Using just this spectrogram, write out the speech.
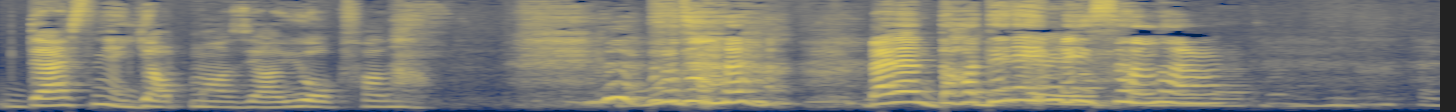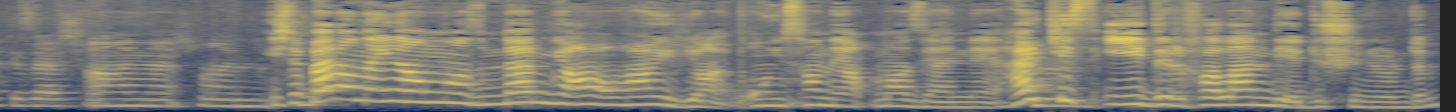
dersin ya yapmaz ya yok falan. Burada benden daha deneyimli insanlar var. Herkes her şey. Aynen. Aynen. İşte ben ona inanmazdım. Derim ya hayır ya o insan da yapmaz yani. Herkes iyidir falan diye düşünürdüm.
